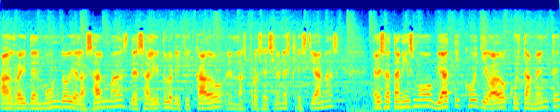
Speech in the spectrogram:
al Rey del mundo y de las almas de salir glorificado en las procesiones cristianas, el satanismo viático llevado ocultamente,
